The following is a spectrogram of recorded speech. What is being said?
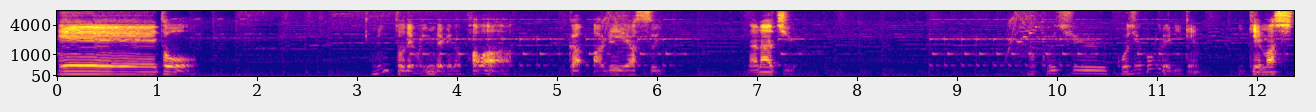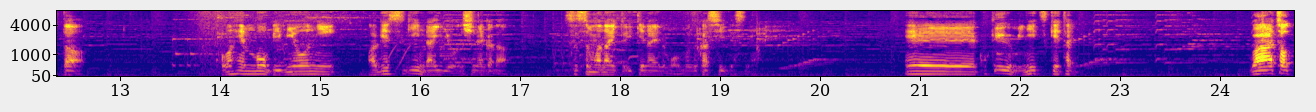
えーと、ミントでもいいんだけど、パワーが上げやすい。70。60、55ぐらいでいけん？いけました。この辺も微妙に上げすぎないようにしながら進まないといけないのも難しいですね。えー、呼吸海につけたい。わー、ちょっ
